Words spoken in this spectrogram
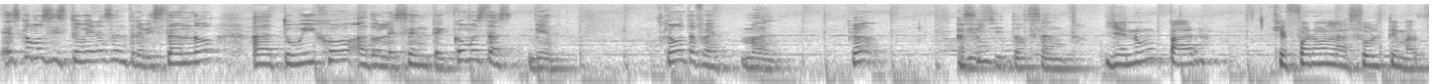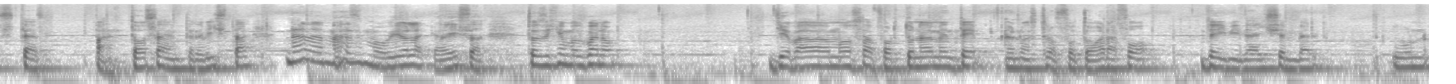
es como si estuvieras entrevistando a tu hijo adolescente. ¿Cómo estás? Bien. ¿Cómo te fue? Mal. ¿Ah? Así. Diosito santo. Y en un par, que fueron las últimas, esta espantosa entrevista, nada más movió la cabeza. Entonces dijimos, bueno, llevábamos afortunadamente a nuestro fotógrafo David Eisenberg, un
